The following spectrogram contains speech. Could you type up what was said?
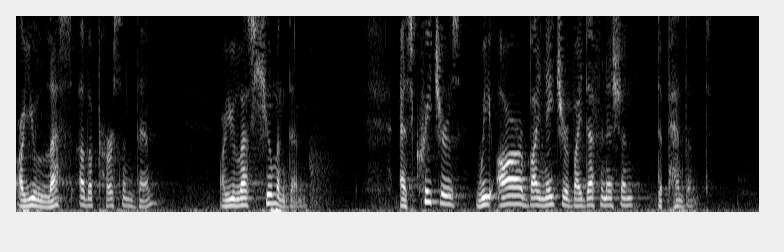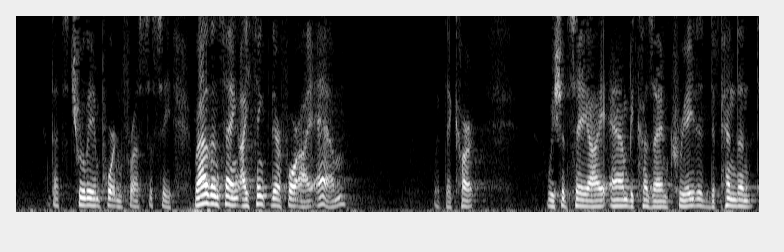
Are you less of a person then? Are you less human then? As creatures, we are by nature, by definition, dependent. That's truly important for us to see. Rather than saying, I think, therefore I am, with Descartes, we should say, I am because I am created, dependent,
